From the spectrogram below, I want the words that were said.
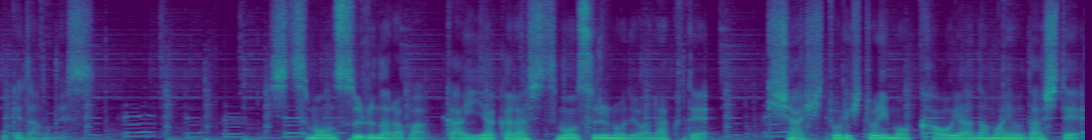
受けたのです。質問するならば外野から質問するのではなくて記者一人一人も顔や名前を出して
